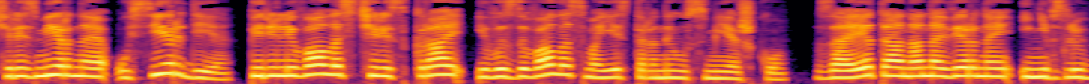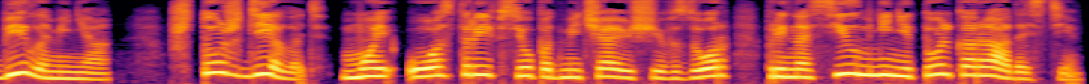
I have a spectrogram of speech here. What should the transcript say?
Чрезмерное усердие переливалось через край и вызывало с моей стороны усмешку. За это она, наверное, и не взлюбила меня — Что ж делать? Мой острый, все подмечающий взор приносил мне не только радости.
